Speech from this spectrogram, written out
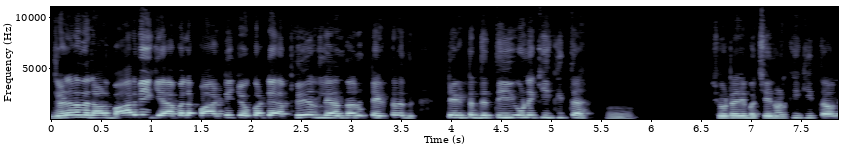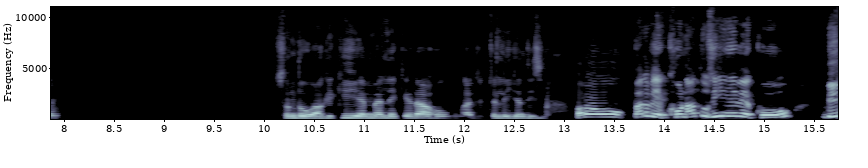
ਜਿਹੜਾ ਇਹਨਾਂ ਦੇ ਨਾਲ ਬਾਹਰ ਵੀ ਗਿਆ ਪਹਿਲਾਂ ਪਾਰਟੀ ਚੋਂ ਕੱਢਿਆ ਫੇਰ ਲਿਆਂਦਾ ਨੂੰ ਟਿਕਟ ਟਿਕਟ ਦਿੱਤੀ ਉਹਨੇ ਕੀ ਕੀਤਾ ਹੂੰ ਛੋਟੇ ਜਿਹੇ ਬੱਚੇ ਨਾਲ ਕੀ ਕੀਤਾ ਉਹਨੇ ਸੰਧੋਆ ਕਿ ਕੀ ਐਮਐਲਏ ਕਿਹੜਾ ਉਹ ਅੱਜ ਚੱਲੀ ਜਾਂਦੀ ਸੀ ਪਰ ਉਹ ਪਰ ਵੇਖੋ ਨਾ ਤੁਸੀਂ ਇਹ ਵੇਖੋ ਵੀ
